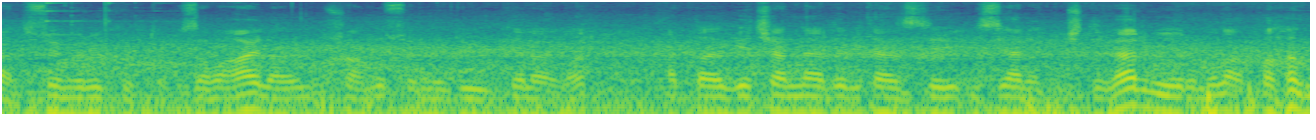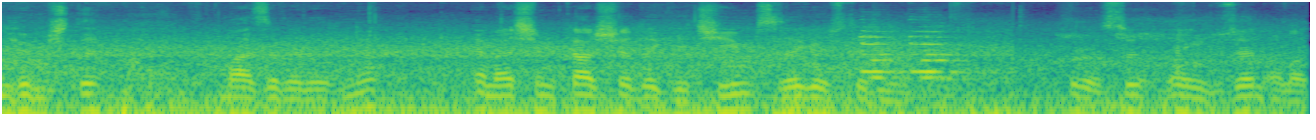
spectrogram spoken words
Yani sömürü kültürümüz ama hala şu anda sömürdüğü ülkeler var. Hatta geçenlerde bir tanesi isyan etmişti. Vermiyorum ulan falan diyormuştu malzemelerini. Hemen şimdi karşıya da geçeyim size göstereyim. Burası en güzel alan.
